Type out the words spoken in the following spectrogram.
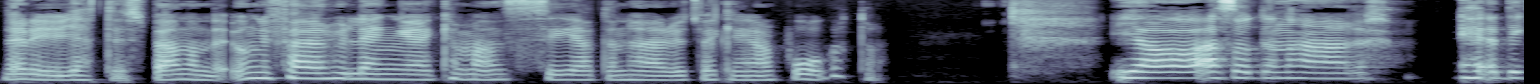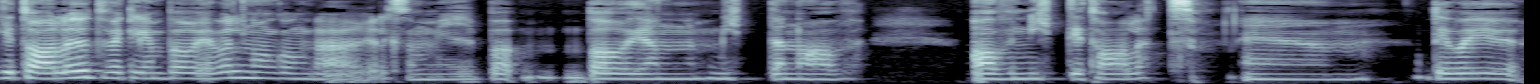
Det är ju jättespännande. Ungefär hur länge kan man se att den här utvecklingen har pågått då? Ja, alltså den här eh, digitala utvecklingen börjar väl någon gång där liksom i början, mitten av, av 90-talet. Eh, det var ju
